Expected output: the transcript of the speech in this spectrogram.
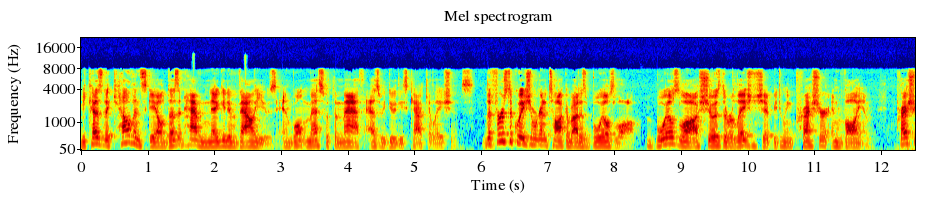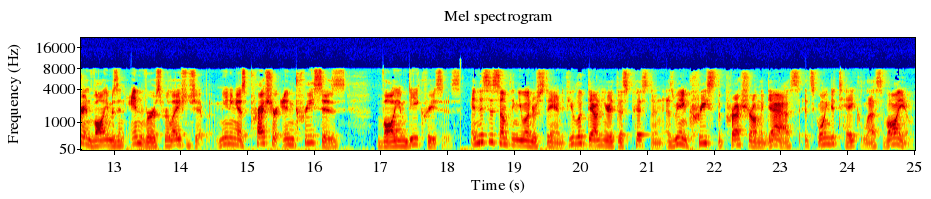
because the Kelvin scale doesn't have negative values and won't mess with the math as we do these calculations. The first equation we're going to talk about is Boyle's law. Boyle's law shows the relationship between pressure and volume. Pressure and volume is an inverse relationship, meaning as pressure increases, volume decreases. And this is something you understand. If you look down here at this piston, as we increase the pressure on the gas, it's going to take less volume.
